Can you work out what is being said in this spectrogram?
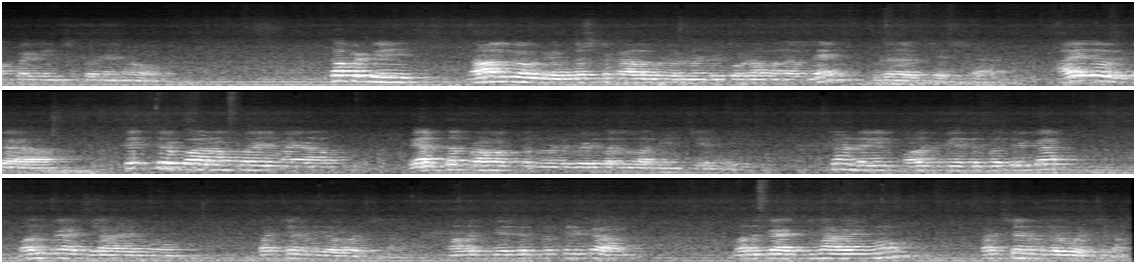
అప్పగించుకొనెను. కాబట్టి నాలుగవదిగా నుండి కూడా మనల్ని విడుదల చేశారు. ఐదవదిగా పితృపారంపర్యమైన వ్యర్థ ప్రవక్త నుండి విడుదల లభించింది. చూడండి మొదటి పేద పత్రిక మొదటి అధ్యాయము పద్దెనిమిదవ వచనం. మొదటి పేద పత్రిక మొదటి అధ్యాయము పద్దెనిమిదవ వచనం.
